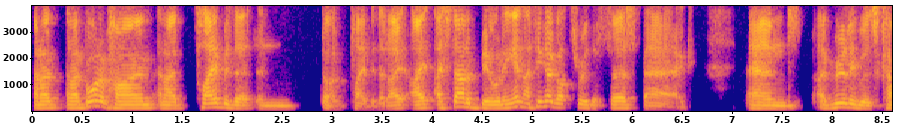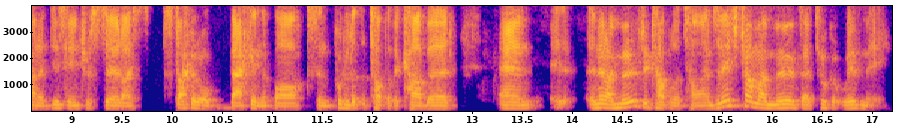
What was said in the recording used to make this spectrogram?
and I and I brought it home and I played with it and played with it. I, I I started building it. I think I got through the first bag, and I really was kind of disinterested. I stuck it all back in the box and put it at the top of the cupboard, and it, and then I moved a couple of times. And each time I moved, I took it with me.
